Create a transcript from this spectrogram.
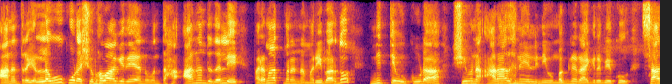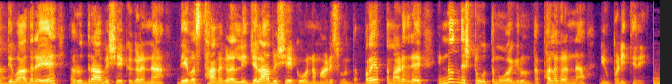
ಆನಂತರ ಎಲ್ಲವೂ ಕೂಡ ಶುಭವಾಗಿದೆ ಅನ್ನುವಂತಹ ಆನಂದದಲ್ಲಿ ಪರಮಾತ್ಮನನ್ನು ಮರಿಬಾರ್ದು. ನಿತ್ಯವೂ ಕೂಡ ಶಿವನ ಆರಾಧನೆಯಲ್ಲಿ ನೀವು ಮಗ್ನರಾಗಿರಬೇಕು. ಸಾಧ್ಯವಾದರೆ ರುದ್ರಾಭಿಷೇಕಗಳನ್ನು, ದೇವಸ್ಥಾನಗಳಲ್ಲಿ ಜಲಾಭಿಷೇಕವನ್ನು ಮಾಡಿಸುವಂಥ ಪ್ರಯತ್ನ ಮಾಡಿದರೆ ಇನ್ನೊಂದಿಷ್ಟು ಉತ್ತಮವಾಗಿರುವಂಥ ಫಲಗಳನ್ನು ನೀವು ಪಡಿತೀರಿ.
